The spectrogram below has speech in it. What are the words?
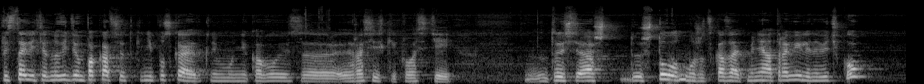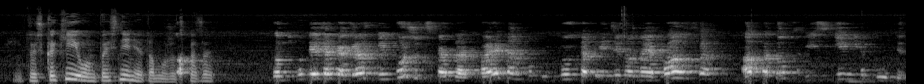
представителям, но, видимо, пока все-таки не пускают к нему никого из э, российских властей. То есть, а что он может сказать? Меня отравили новичком? То есть, какие он пояснения там может сказать? Вот, вот это как раз не может сказать, поэтому будет определенная пауза, а потом объяснение будет.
